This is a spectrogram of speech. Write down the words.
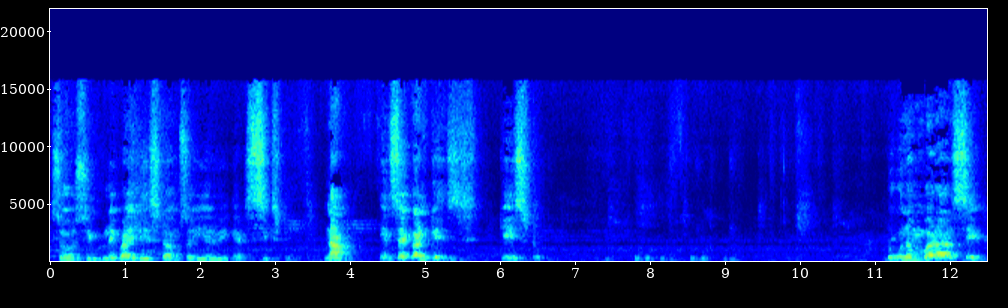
So simplify this term. So here we get 60 now in second case case 2 two number are same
